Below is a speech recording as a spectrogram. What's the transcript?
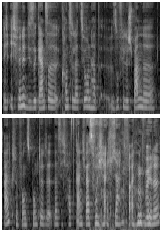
Ich, ich, finde, diese ganze Konstellation hat so viele spannende Anknüpfungspunkte, dass ich fast gar nicht weiß, wo ich eigentlich anfangen würde.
